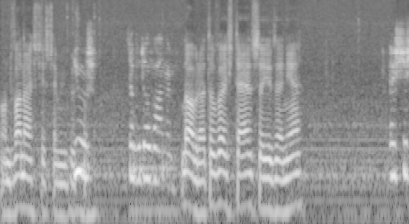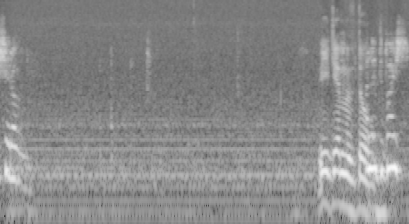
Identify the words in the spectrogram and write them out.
O, 12 jeszcze mi wyszło. Już zabudowane. Dobra, to weź ten, jeszcze jedzenie. Jeszcze się robi. Idziemy w dół. Ale 20...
